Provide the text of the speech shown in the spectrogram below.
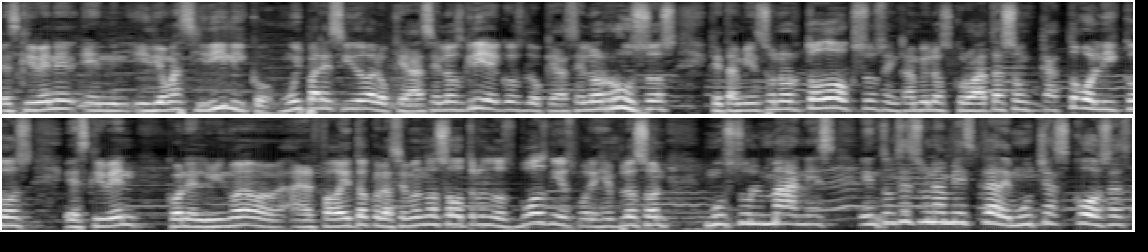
escriben en, idioma cirílico, muy parecido a lo que hacen los griegos, lo que hacen los rusos, que también son ortodoxos, en cambio los croatas son católicos, escriben con el mismo alfabeto que lo hacemos nosotros, los bosnios, por ejemplo, son musulmanes, entonces una mezcla de muchas cosas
